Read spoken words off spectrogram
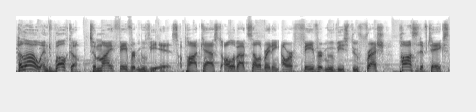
Hello and welcome to My Favorite Movie Is, a podcast all about celebrating our favorite movies through fresh, positive takes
